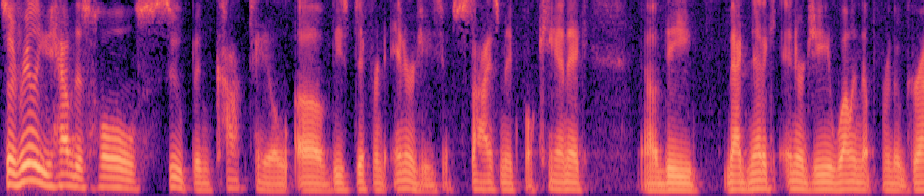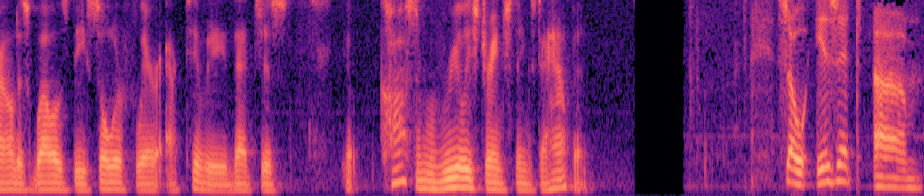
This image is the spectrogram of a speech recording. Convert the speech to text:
So really, you have this whole soup and cocktail of these different energies: you know, seismic, volcanic, uh, the magnetic energy welling up from the ground, as well as the solar flare activity that just you know, some really strange things to happen. So, is it? Um,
